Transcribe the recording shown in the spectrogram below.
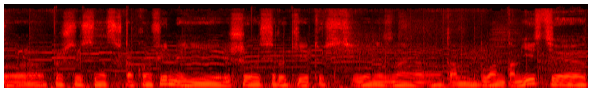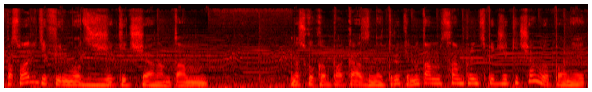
э, пришлось сняться в таком фильме и решилась руки. То есть, я не знаю, там, ладно, там есть... Э, посмотрите фильм вот с Джеки Чаном, там насколько показаны трюки. Ну, там сам, в принципе, Джеки Чан выполняет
